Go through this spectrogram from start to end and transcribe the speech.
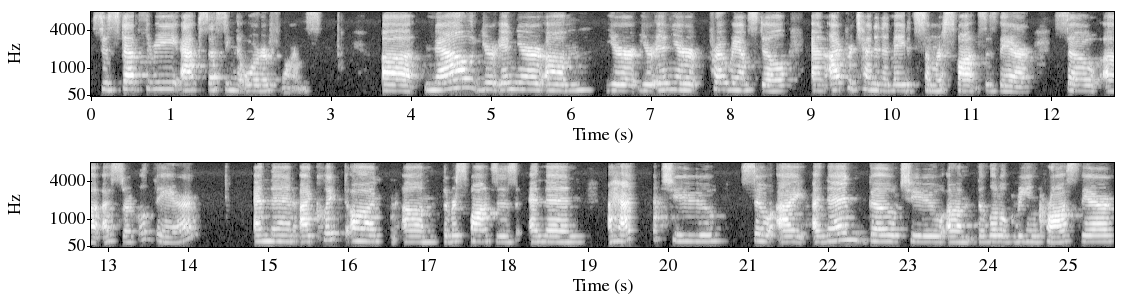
So step three, accessing the order forms. Uh, now you're in your um, you're you're in your program still, and I pretended and made some responses there. So uh, I circled there, and then I clicked on um, the responses, and then I had to. So I I then go to um, the little green cross there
